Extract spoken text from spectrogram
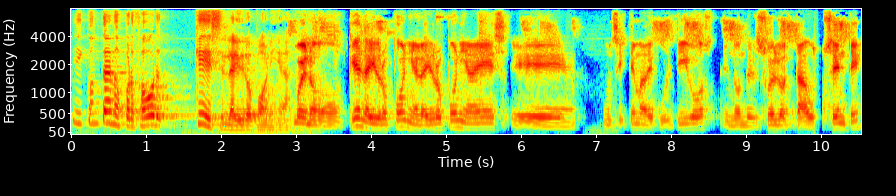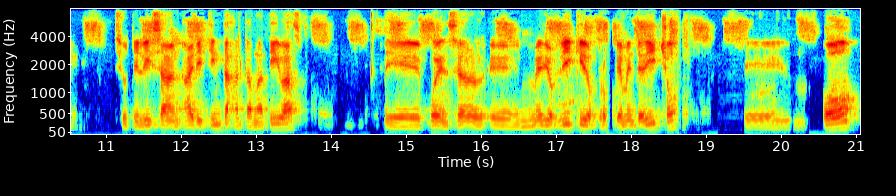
y contanos por favor qué es la hidroponía. Bueno, ¿qué es la hidroponía? La hidroponía es eh, un sistema de cultivos en donde el suelo está ausente, se utilizan, hay distintas alternativas, eh, pueden ser medios líquidos propiamente dicho, o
